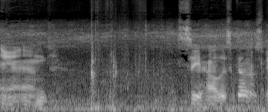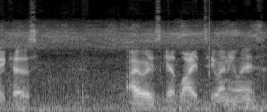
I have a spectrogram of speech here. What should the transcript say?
and see how this goes because I always get lied to anyways.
